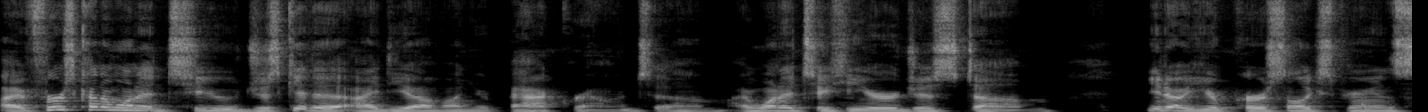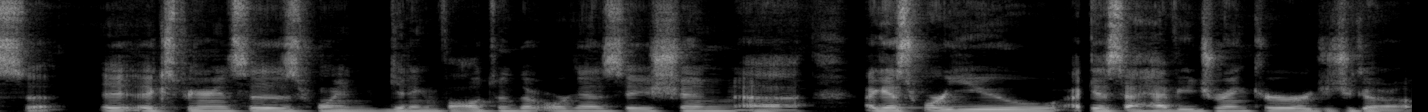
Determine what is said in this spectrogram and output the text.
I first kind of wanted to just get an idea of on your background. Um, I wanted to hear just, um, you know, your personal experience uh, experiences when getting involved in the organization? Uh, I guess were you, I guess, a heavy drinker, or did you go to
